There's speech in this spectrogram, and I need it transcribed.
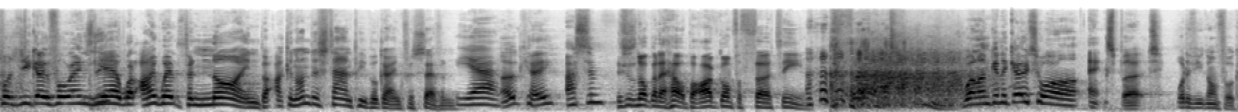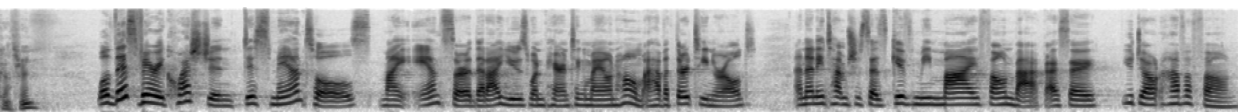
What did you go for, Ainsley? Yeah, well, I went for nine, but I can understand people going for seven. Yeah. Okay. Asim? This is not going to help, but I've gone for 13. Hmm. Well, I'm going to go to our expert. What have you gone for, Katherine? Well, this very question dismantles my answer that I use when parenting in my own home. I have a 13 year old, and anytime she says, Give me my phone back, I say, You don't have a phone.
